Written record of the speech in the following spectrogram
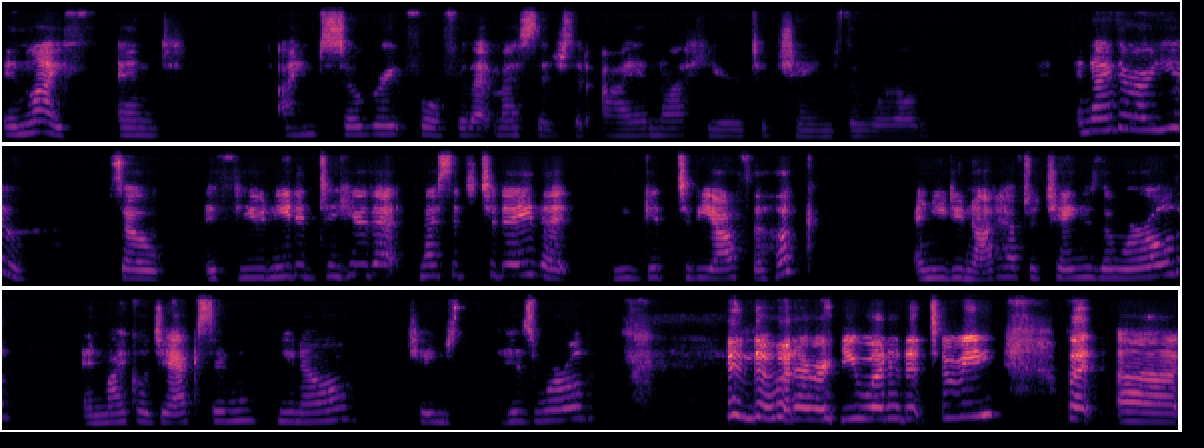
in life and I'm so grateful for that message that I am not here to change the world. And neither are you. So if you needed to hear that message today, that you get to be off the hook and you do not have to change the world, and Michael Jackson, you know, changed his world into whatever he wanted it to be. But uh,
